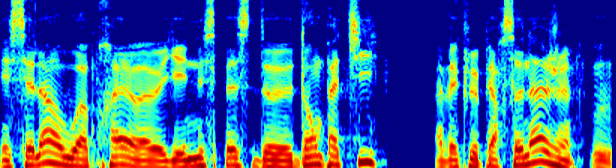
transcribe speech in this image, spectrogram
Et c'est là où après, euh, il y a une espèce de- d'empathie avec le personnage. Mm.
